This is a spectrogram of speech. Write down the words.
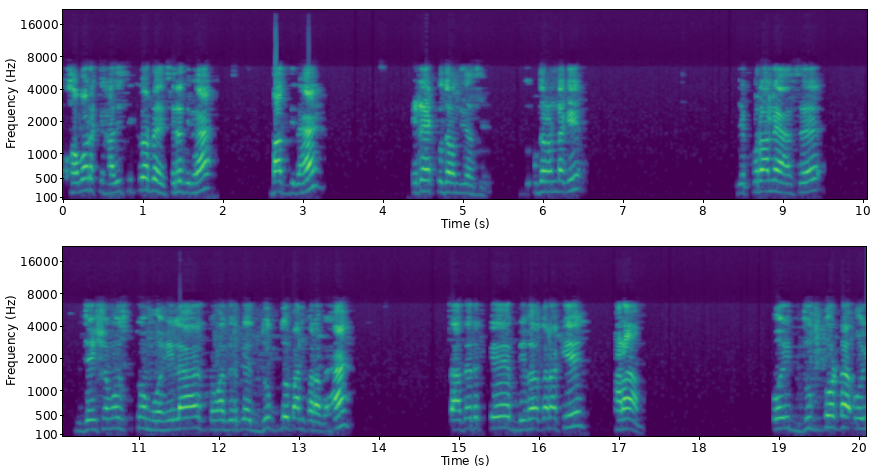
খবর হাদিস কি করবে ছেড়ে দিবে হ্যাঁ বাদ দিবে হ্যাঁ এটা একটা উদাহরণ দিয়ে আছে উদাহরণটা কি যে কোরআনে আছে যে সমস্ত মহিলা তোমাদেরকে দুগ্ধ পান করাবে হ্যাঁ? তাদেরকে বিবাহ করা কি হারাম? ওই দুগ্ধটা, ওই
